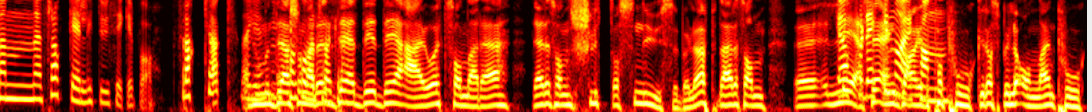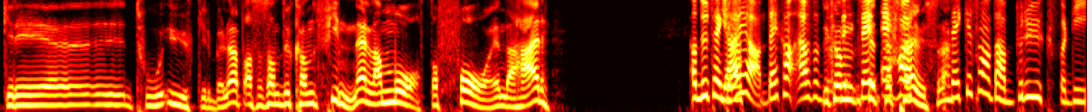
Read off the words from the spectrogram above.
men frakk er jeg litt usikker på. Frakk-krakk. Det er gøy. Jo, det, er sånn der, det, det, det, er jo et sånn derre Det er et sånn slutt å snuse-beløp. Det er et sånn uh, lese ja, en guide kan... på poker og spille online poker i uh, to uker-beløp. Altså sånn, Du kan finne en eller annen måte å få inn det her. Ja, du tenker ja, ja. Det kan, altså, du kan det, sette pause. Det er ikke sånn at jeg har bruk for de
